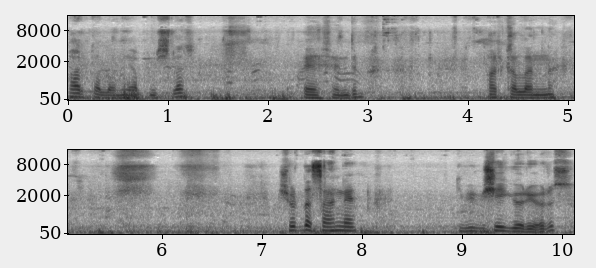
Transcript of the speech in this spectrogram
park alanı yapmışlar. Efendim park alanını Şurada sahne gibi bir şey görüyoruz.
